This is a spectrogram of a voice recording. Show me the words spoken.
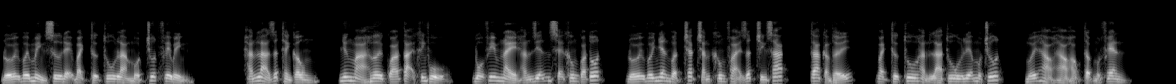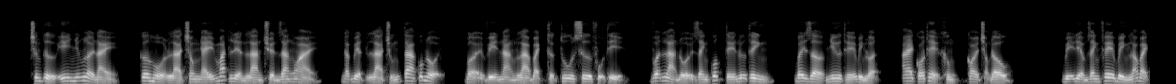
đối với mình sư đệ bạch thực thu làm một chút phê bình. Hắn là rất thành công, nhưng mà hơi quá tại khinh phủ, bộ phim này hắn diễn sẽ không quá tốt, đối với nhân vật chắc chắn không phải rất chính xác, ta cảm thấy, bạch thực thu hẳn là thu liễm một chút, mới hảo hảo học tập một phen. Trương tử y những lời này, cơ hồ là trong nháy mắt liền lan truyền ra ngoài, đặc biệt là chúng ta quốc nội, bởi vì nàng là bạch thực thu sư phụ thị vẫn là nổi danh quốc tế nữ tinh, bây giờ như thế bình luận, ai có thể không coi trọng đâu bị điểm danh phê bình lão bạch,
